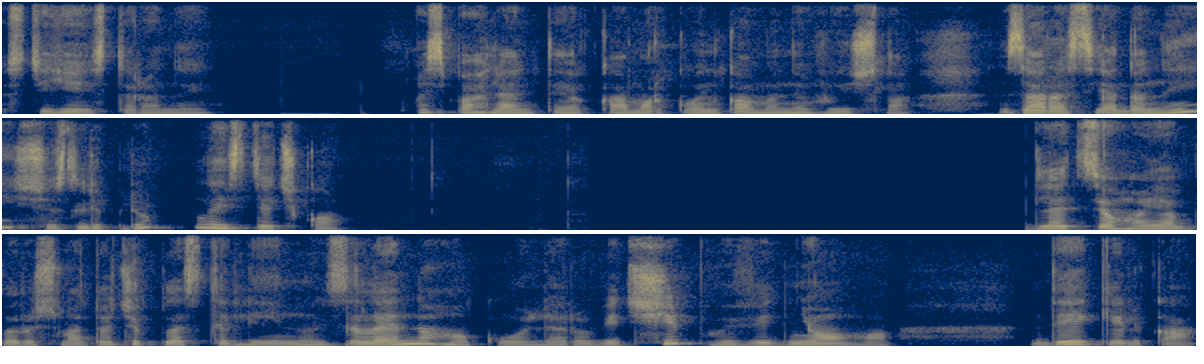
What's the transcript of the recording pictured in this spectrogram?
з тієї сторони. Ось погляньте, яка морквинка в мене вийшла. Зараз я до неї ще зліплю листячко. Для цього я беру шматочок пластиліну зеленого кольору, відщіпую від нього декілька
